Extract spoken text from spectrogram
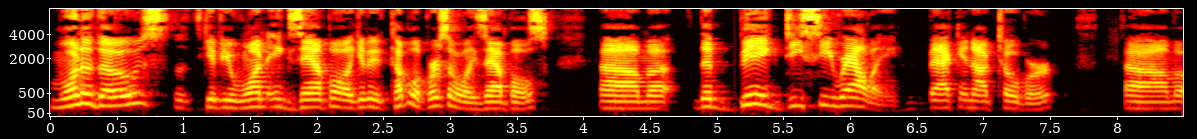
one of those, let's give you one example. I'll give you a couple of personal examples. Um, the big DC rally back in October, um,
